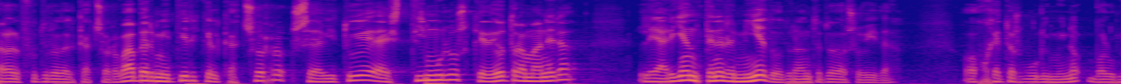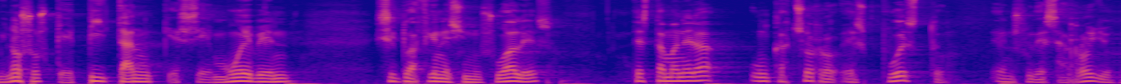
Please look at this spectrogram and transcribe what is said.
para el futuro del cachorro. Va a permitir que el cachorro se habitúe a estímulos que de otra manera le harían tener miedo durante toda su vida. Objetos voluminosos que pitan, que se mueven, situaciones inusuales. De esta manera, un cachorro expuesto en su desarrollo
